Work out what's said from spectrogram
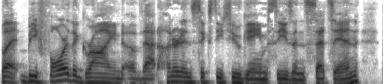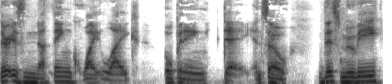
But before the grind of that 162 game season sets in, there is nothing quite like opening day. And so this movie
